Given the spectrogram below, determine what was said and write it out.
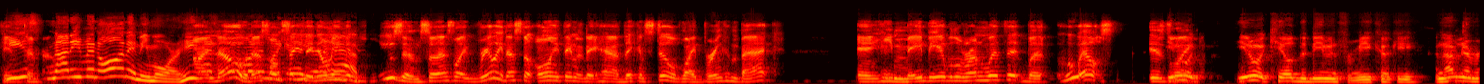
He's not even on anymore. He I know. That's in what I'm saying. They don't even use him. So that's like really that's the only thing that they have. They can still like bring him back and he may be able to run with it, but who else is You know, like what, you know what killed the demon for me, Cookie? And I've never,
